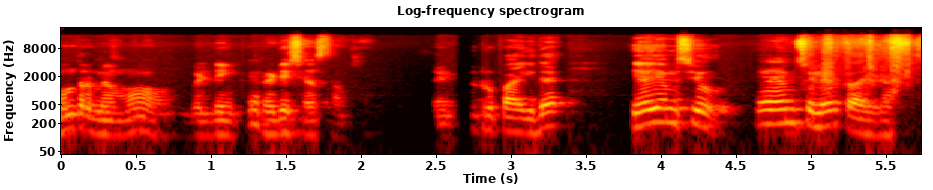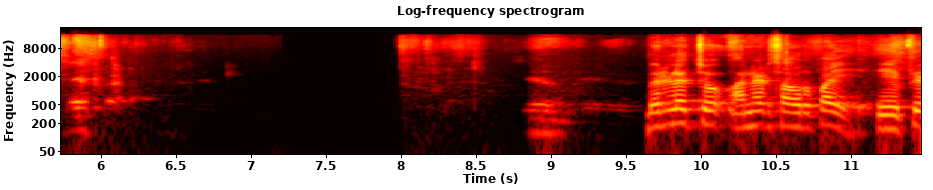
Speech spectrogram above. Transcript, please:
ముందర మేము బిల్డింగ్కి రెడీ చేస్తాం సార్ ಎಂಟು ರೂಪಾಯಿ ಆಗಿದೆ. ಎ ಎಂ ಸಿ ಯು, ಎ ಎಂ ಸಿ ಹೇಳ್ತಾ ಈಗ ಬೆರಳಚ್ಚು ಹನ್ನೆರಡು ಸಾವಿರ ರೂಪಾಯಿ, ಈ ಫಿ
